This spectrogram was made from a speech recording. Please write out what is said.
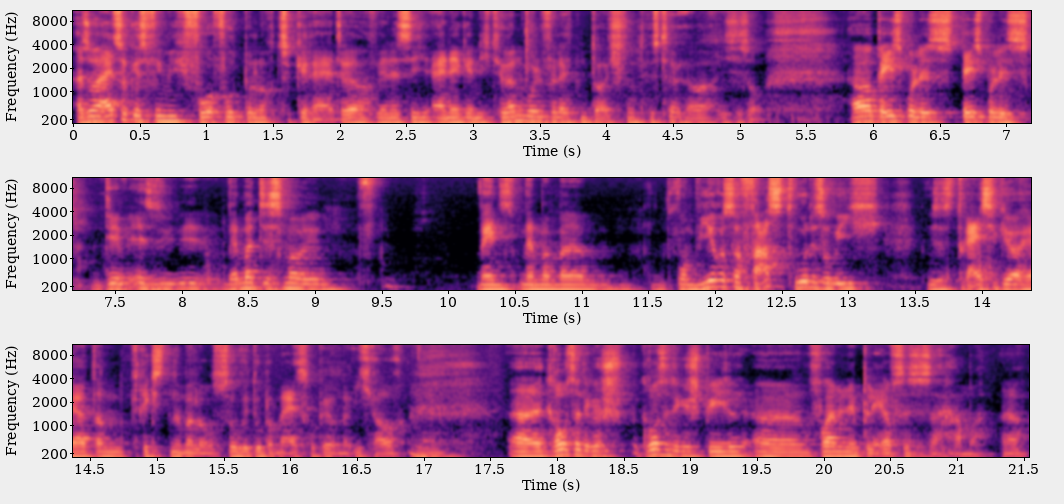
Also Eishockey ist für mich vor Football noch zu gereiht. Ja. Wenn jetzt nicht einige nicht hören wollen, vielleicht in Deutschland, Österreich, aber ist es so. Aber Baseball ist, Baseball ist, wenn man das mal, wenn, wenn man mal vom Virus erfasst wurde, so wie ich, das ist 30 Jahre her, dann kriegst du nicht mehr los, so wie du beim Eishockey und ich auch. Ja. Äh, großartiges, großartiges Spiel, äh, vor allem in den Playoffs, das ist ein Hammer. Ja.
